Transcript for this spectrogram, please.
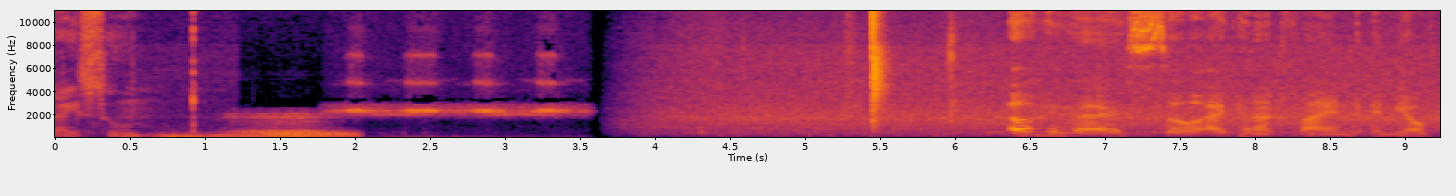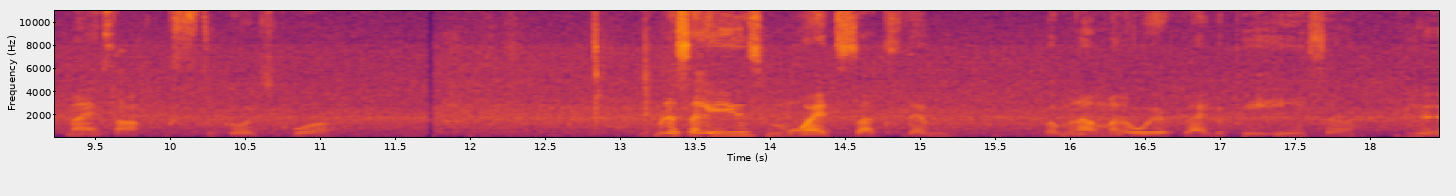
Guys soon. Okay guys, so I cannot find any of my socks to go to school. But just like I use white socks them, but I'm not gonna wear like the PE, So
